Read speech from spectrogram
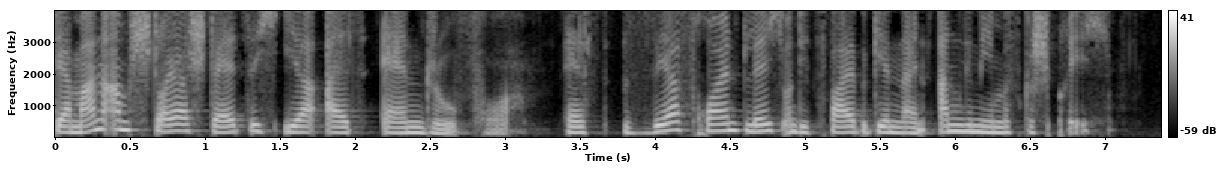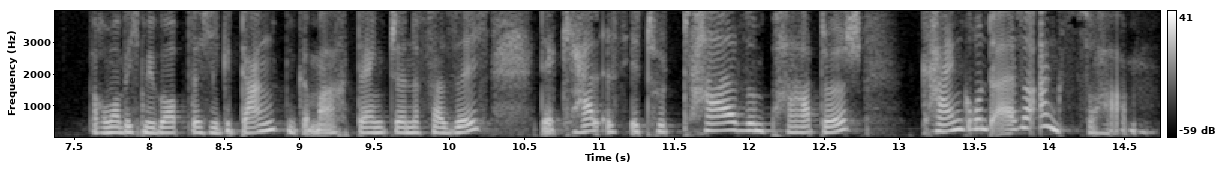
Der Mann am Steuer stellt sich ihr als Andrew vor. Er ist sehr freundlich und die zwei beginnen ein angenehmes Gespräch. Warum habe ich mir überhaupt solche Gedanken gemacht, denkt Jennifer sich. Der Kerl ist ihr total sympathisch. Kein Grund also Angst zu haben.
